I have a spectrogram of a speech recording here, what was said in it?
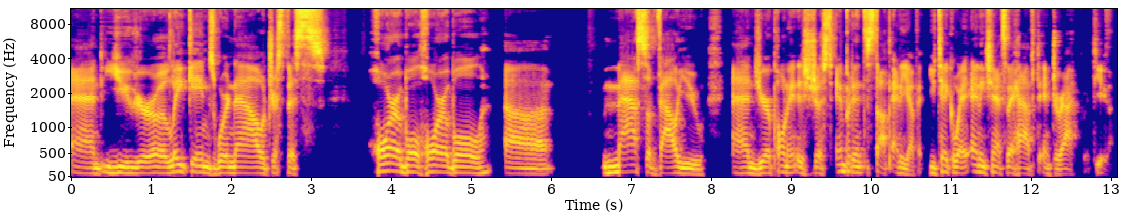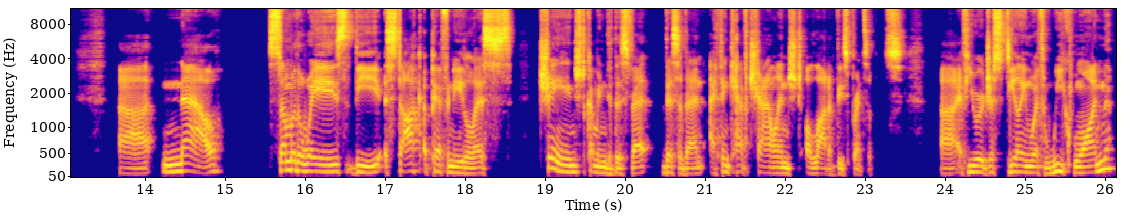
And you, your late games were now just this horrible, horrible uh, mass of value, and your opponent is just impotent to stop any of it. You take away any chance they have to interact with you. Uh, now, some of the ways the stock epiphany lists changed coming to this vet this event, I think have challenged a lot of these principles. Uh, if you were just dealing with week one,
